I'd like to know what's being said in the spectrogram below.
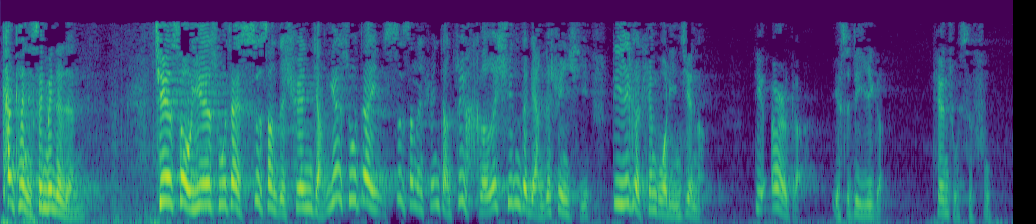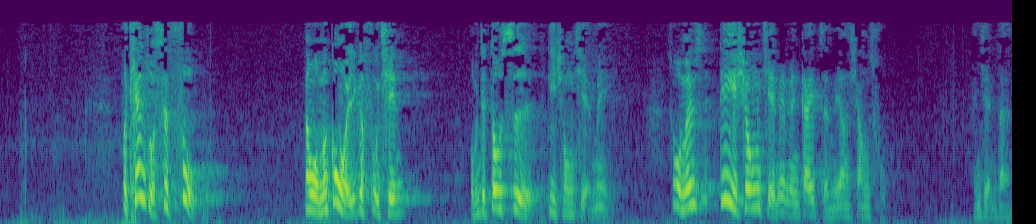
看看你身边的人，接受耶稣在世上的宣讲。耶稣在世上的宣讲最核心的两个讯息：第一个，天国临近了；第二个，也是第一个，天主是父。哦，天主是父，那我们共有一个父亲，我们就都是弟兄姐妹。说我们弟兄姐妹们该怎么样相处？很简单，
